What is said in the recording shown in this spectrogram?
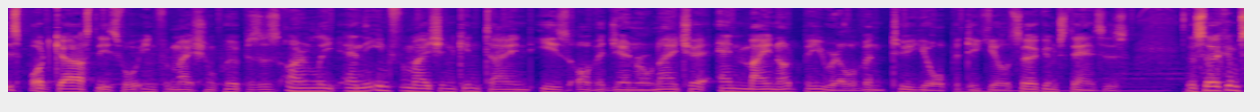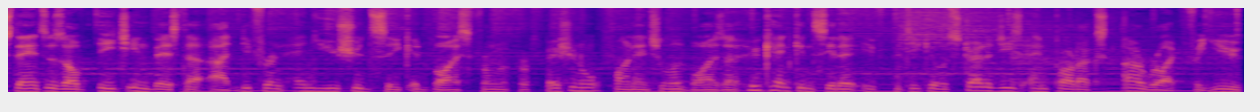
This podcast is for informational purposes only, and the information contained is of a general nature and may not be relevant to your particular circumstances. The circumstances of each investor are different, and you should seek advice from a professional financial advisor who can consider if particular strategies and products are right for you.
